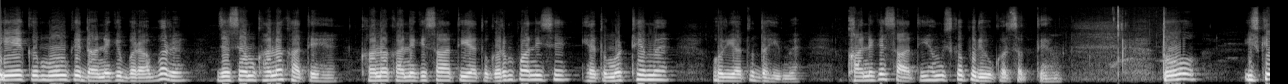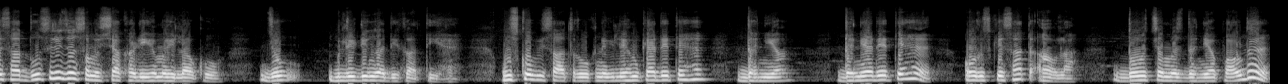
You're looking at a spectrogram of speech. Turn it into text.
एक मूंग के दाने के बराबर, जैसे हम खाना खाते हैं खाना खाने के साथ या तो गर्म पानी से, या तो मट्ठे में और या तो दही में। खाने के साथ ही हम इसका प्रयोग कर सकते हैं। तो इसके साथ दूसरी जो समस्या खड़ी है महिला को, जो ब्लीडिंग अधिक आती है, उसको भी साथ रोकने के लिए हम क्या देते हैं? धनिया। धनिया देते हैं और उसके साथ आंवला। दो चम्मच धनिया पाउडर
